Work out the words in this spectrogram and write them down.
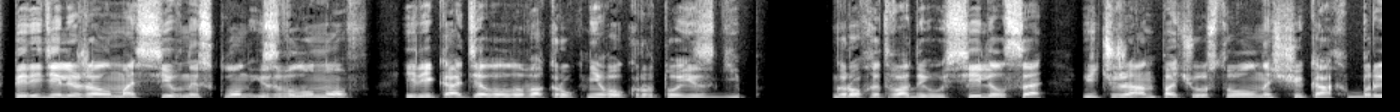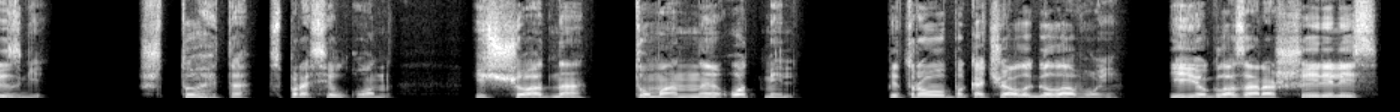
Впереди лежал массивный склон из валунов, и река делала вокруг него крутой изгиб. Грохот воды усилился, и Чжан почувствовал на щеках брызги. «Что это?» — спросил он. «Еще одна туманная отмель?» Петрова покачала головой. Ее глаза расширились,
